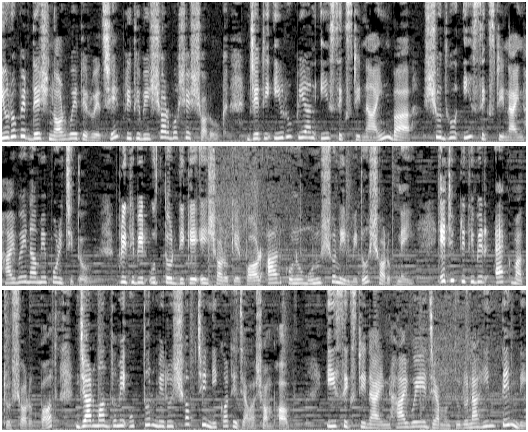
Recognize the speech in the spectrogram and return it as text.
ইউরোপের দেশ নরওয়েতে রয়েছে পৃথিবীর সর্বশেষ সড়ক, যেটি ইউরোপিয়ান ই সিক্সটি নাইন বা শুধু ই সিক্সটি নাইন হাইওয়ে নামে পরিচিত। পৃথিবীর উত্তর দিকে এই সড়কের পর আর কোনো মনুষ্য নির্মিত সড়ক নেই। এটি পৃথিবীর একমাত্র সড়ক পথ যার মাধ্যমে উত্তর মেরুর সবচেয়ে নিকটে যাওয়া সম্ভব। ই সিক্সটি নাইন হাইওয়ে যেমন তুলনাহীন, তেমনি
